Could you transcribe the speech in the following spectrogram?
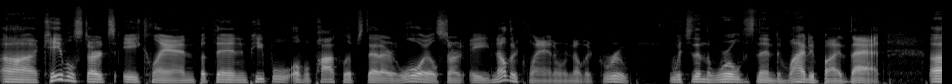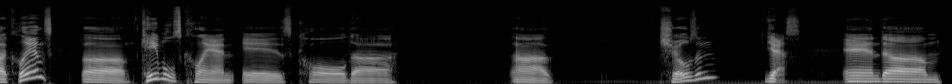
uh, Cable starts a clan, but then people of Apocalypse that are loyal start another clan or another group, which then the world is then divided by that. Uh, clans, uh, Cable's clan is called uh, uh, Chosen, yes, and um,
